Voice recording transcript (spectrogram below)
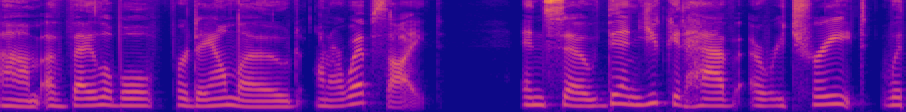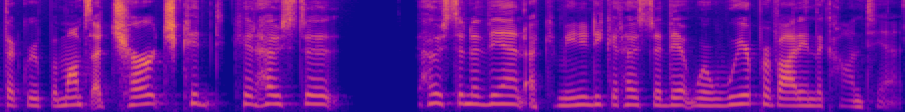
um, available for download on our website. And so then you could have a retreat with a group of moms. A church could could host a host an event. A community could host an event where we're providing the content.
